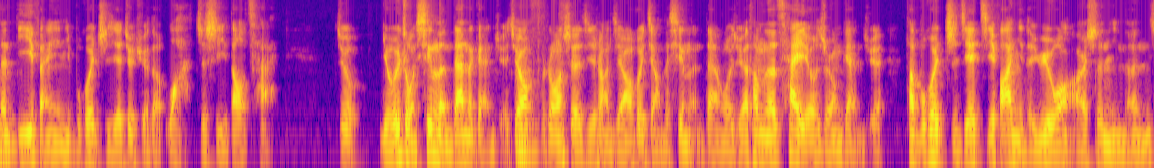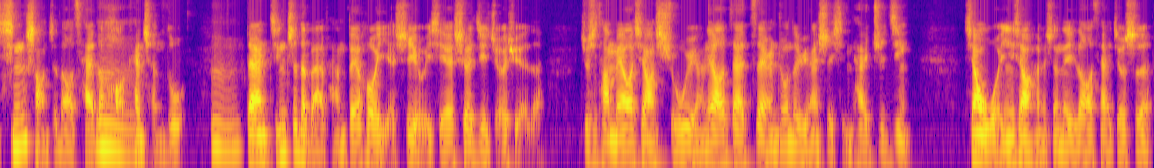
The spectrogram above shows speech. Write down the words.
但第一反应你不会直接就觉得哇，这是一道菜。就有一种性冷淡的感觉，就像服装设计上经常会讲的性冷淡。我觉得他们的菜也有这种感觉，它不会直接激发你的欲望，而是你能欣赏这道菜的好看程度。嗯，但精致的摆盘背后也是有一些设计哲学的，就是他们要向食物原料在自然中的原始形态致敬。像我印象很深的一道菜，就是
